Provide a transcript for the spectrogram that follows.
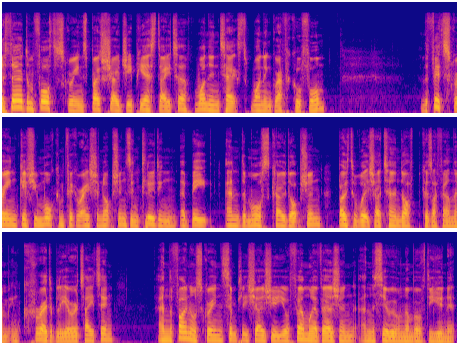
The third and fourth screens both show GPS data, one in text, one in graphical form. The fifth screen gives you more configuration options, including a beep and a Morse code option, both of which I turned off because I found them incredibly irritating and the final screen simply shows you your firmware version and the serial number of the unit.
